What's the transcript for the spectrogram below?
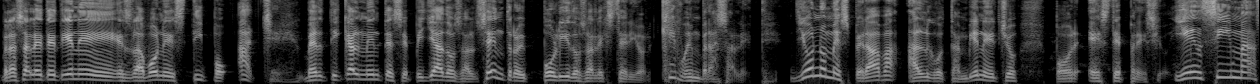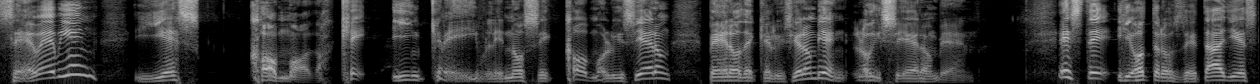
Brazalete tiene eslabones tipo H, verticalmente cepillados al centro y pulidos al exterior. ¡Qué buen brazalete! Yo no me esperaba algo tan bien hecho por este precio. Y encima se ve bien y es cómodo. ¡Qué increíble! No sé cómo lo hicieron, pero de que lo hicieron bien, lo hicieron bien. Este y otros detalles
